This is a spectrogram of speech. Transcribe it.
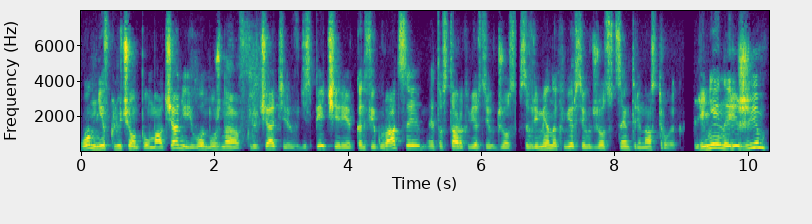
Он не включен по умолчанию, его нужно включать в диспетчере конфигурации. Это в старых версиях JOS, в современных версиях JOS в центре настроек. Линейный режим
